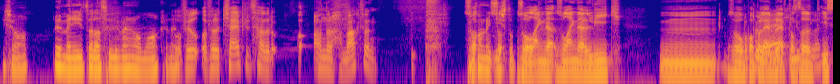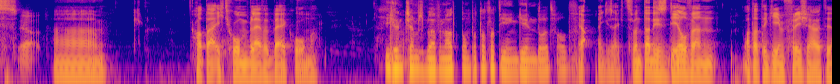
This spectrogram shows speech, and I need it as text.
Ja, ik ben benieuwd wat ze ervan gaan maken. Hè. Hoeveel, hoeveel champions gaan er, gaan er gemaakt worden? Zo, zo- zolang, dat, zolang dat league mm, zo populair, blijft als dat het is, Ja. ehm, gaat dat echt gewoon blijven bijkomen. Die gaan champs blijven uitpompen totdat die een game doodvalt. Ja, exact. Want dat is deel van wat dat de game fresh houdt. Hè.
